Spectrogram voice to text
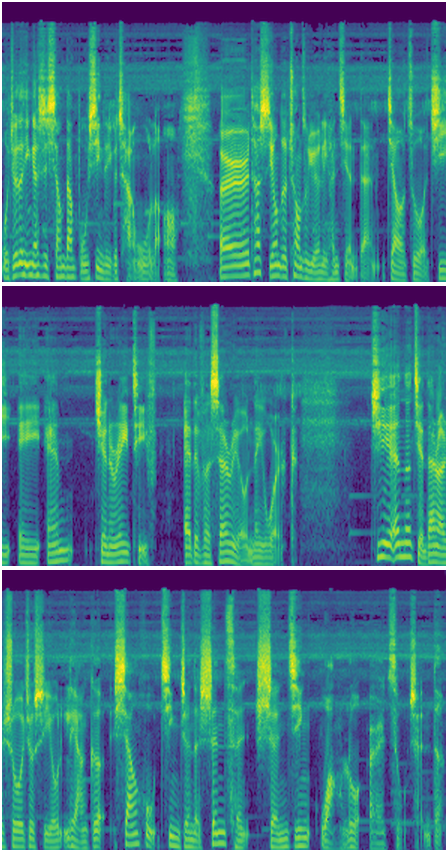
我觉得应该是相当不幸的一个产物了哦。而它使用的创作原理很简单，叫做 G A M generative Adversarial Network。GAN 呢，简单来说就是由两个相互竞争的深层神经网络而组成的。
